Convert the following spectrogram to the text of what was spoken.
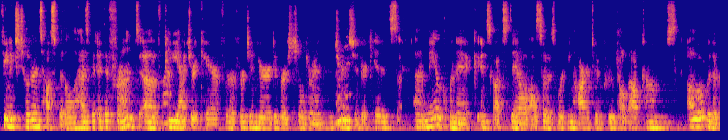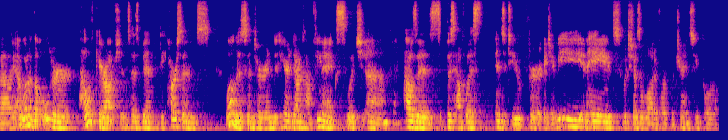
Phoenix Children's Hospital has been at the front of Wow. pediatric care for, for gender diverse children, Okay. transgender kids. Uh, Mayo Clinic in Scottsdale also is working hard to improve health outcomes all over the valley. Uh, One of the older healthcare options has been the Parsons Wellness Center in, here in downtown Phoenix, which uh, Okay. houses the Southwest Institute for HIV and AIDS, which does a lot of work with trans people.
